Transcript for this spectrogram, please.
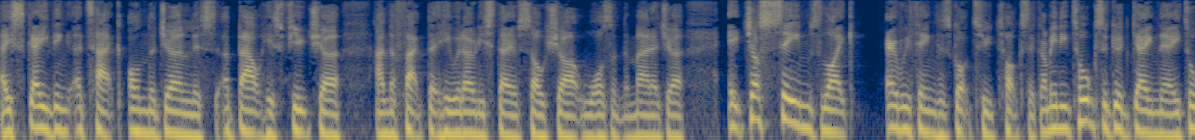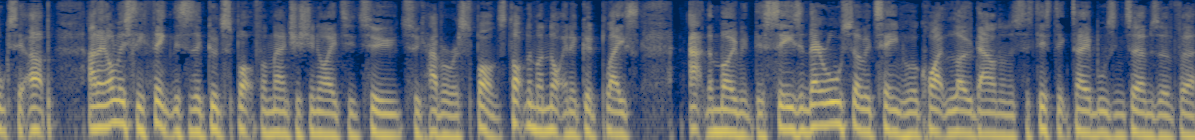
a scathing attack on the journalists about his future and the fact that he would only stay if Solskjaer wasn't the manager. It just seems like everything has got too toxic. I mean, he talks a good game there. He talks it up. And I honestly think this is a good spot for Manchester United to, to have a response. Tottenham are not in a good place at the moment this season. They're also a team who are quite low down on the statistic tables in terms of uh,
